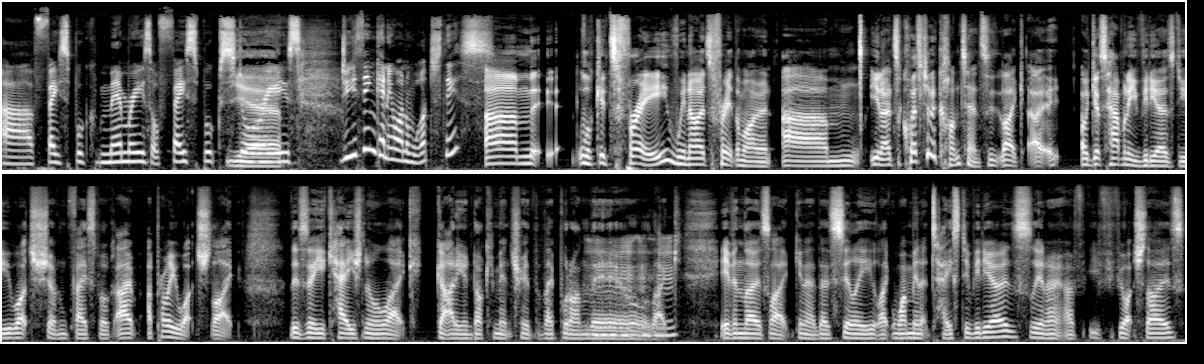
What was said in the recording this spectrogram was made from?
uh, Facebook memories or Facebook Yeah. stories. Do you think anyone watched this? Um, look, it's free. We know it's free at the moment. Um, you know, it's a question of content. Like, I, I guess how many videos do you watch on Facebook? I, I probably watch like there's the occasional like Guardian documentary that they put on there, or like even those like you know those silly like one minute tasty videos. You know, I've, if you watch those,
